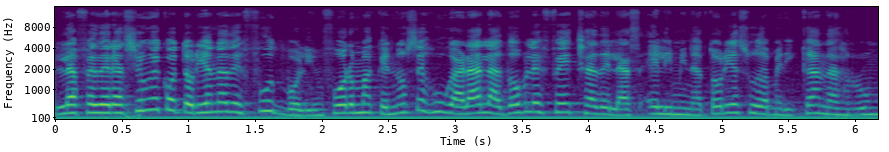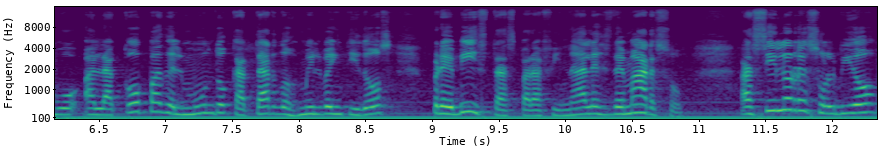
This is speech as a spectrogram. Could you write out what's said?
La Federación Ecuatoriana de Fútbol informa que no se jugará la doble fecha de las eliminatorias sudamericanas rumbo a la Copa del Mundo Qatar 2022 previstas para finales de marzo. Así lo resolvió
